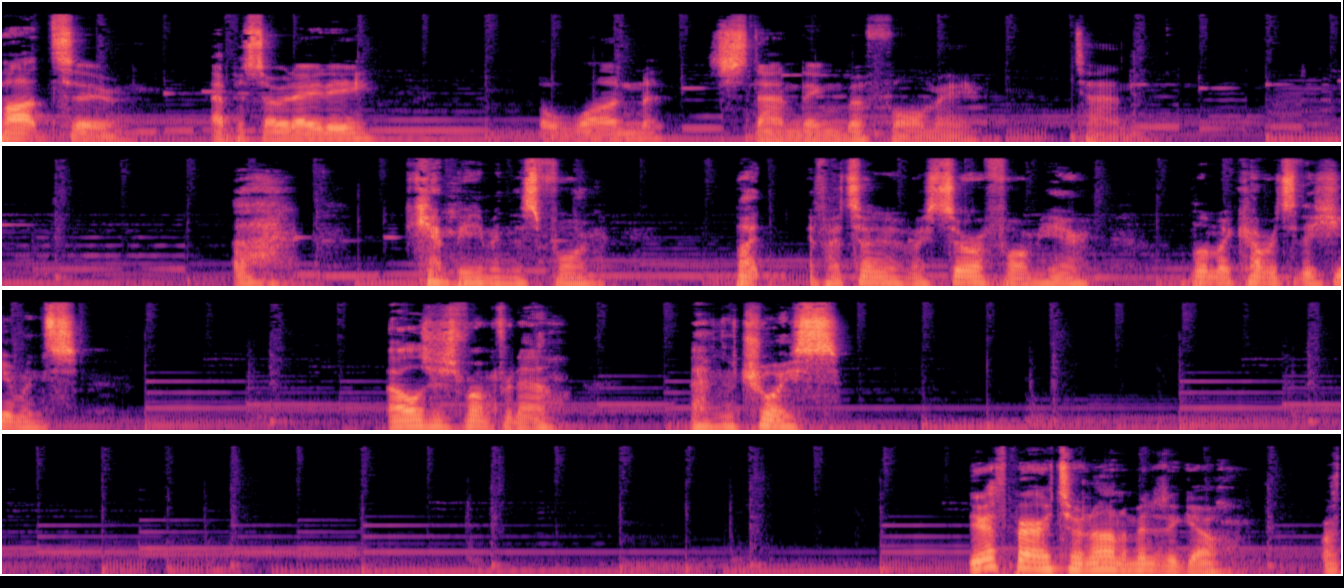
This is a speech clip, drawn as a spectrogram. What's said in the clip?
Part 2, Episode 80, The One Standing Before Me, 10. Ah. Can't beat him in this form. But if I turn into my Sura form here, I'll blow my cover to the humans. I'll just run for now. I have no choice. The Earth Barrier turned on a minute ago. Are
